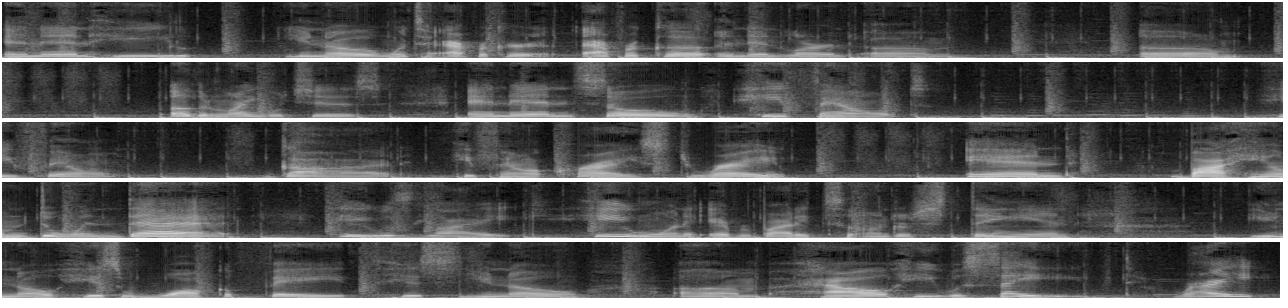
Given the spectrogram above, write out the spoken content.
and then he, you know, went to Africa, Africa, and then learned um, um, other languages, and then so he found he found God, he found Christ, right? And by him doing that, he was like he wanted everybody to understand you know his walk of faith his you know um, how he was saved right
